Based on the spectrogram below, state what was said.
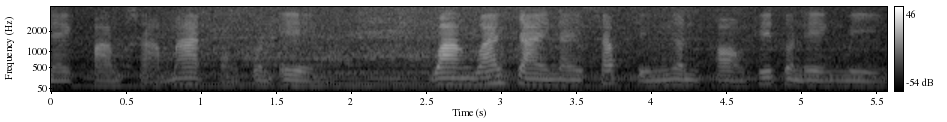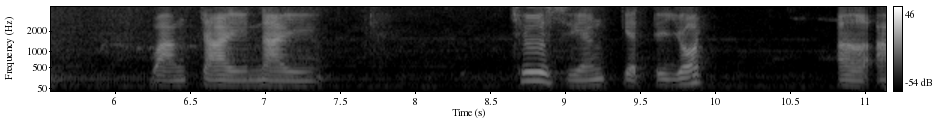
ในความสามารถของตนเอง วางไว้ใจในทรัพย์สินเงินทองที่ตนเองมี วางใจในชื่อเสียงเกียรติยศอ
